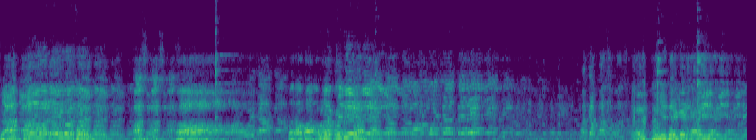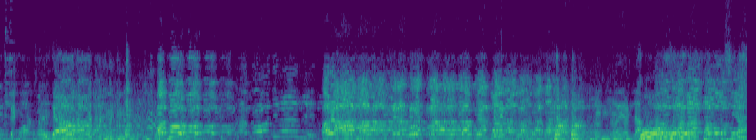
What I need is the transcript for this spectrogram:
રાત ફાળવા આવ્યો છે. હા. તારા બાપુને કહી દે. પૂરી થઈ ગઈ સારી બાપુ! અરે હા મારા દીકરા રોજ હું. સાદા ખબોસિયા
